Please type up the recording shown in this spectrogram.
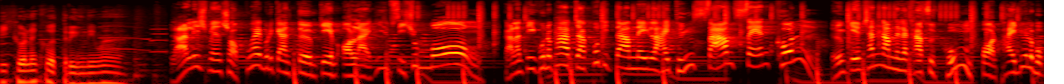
พี่โก้นั่นโคตรตรึงนี่มาก Cashman Shop ผู้ให้บริการเติมเกมออนไลน์ 24 ชั่วโมง การันตีคุณภาพจากผู้ติดตามในไลน์ถึง 300,000 คน เติมเกมชั้นนำในราคาสุดคุ้ม ปลอดภัยด้วยระบบ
